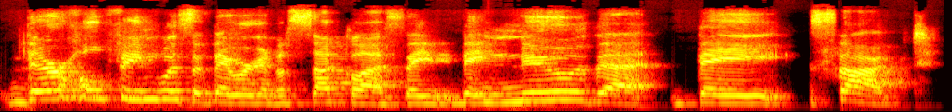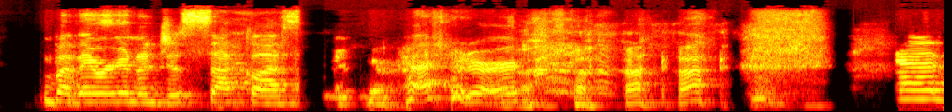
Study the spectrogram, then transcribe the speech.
their whole thing was that they were going to suck less. They, they knew that they sucked but they were going to just suck less than the competitor. And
